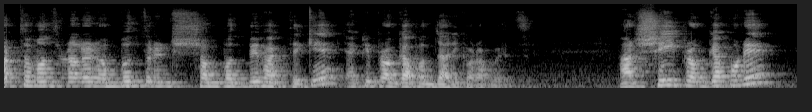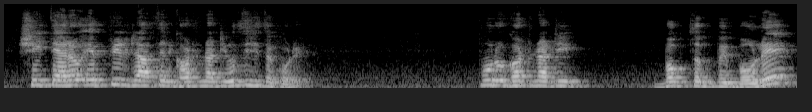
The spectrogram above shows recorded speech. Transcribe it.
অর্থ মন্ত্রণালয়ের অভ্যন্তরীণ সম্পদ বিভাগ থেকে একটি প্রজ্ঞাপন জারি করা হয়েছে। আর সেই প্রজ্ঞাপনে সেই তেরো এপ্রিল রাতের ঘটনাটি উদ্ধৃত করে পুরো ঘটনাটি বক্তব্যে বলে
